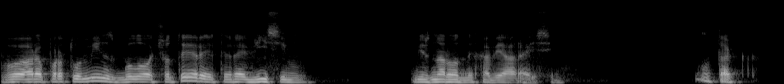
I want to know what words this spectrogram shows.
в аеропорту Мінськ було 4-8 міжнародних авіарейсів. Ну так,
